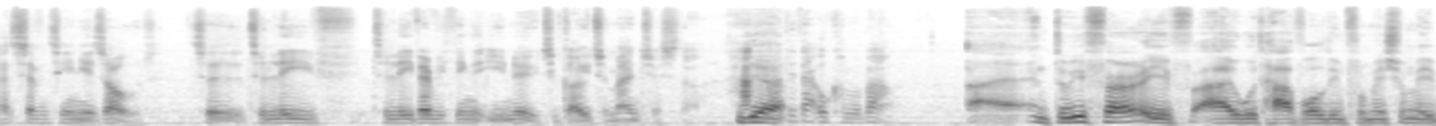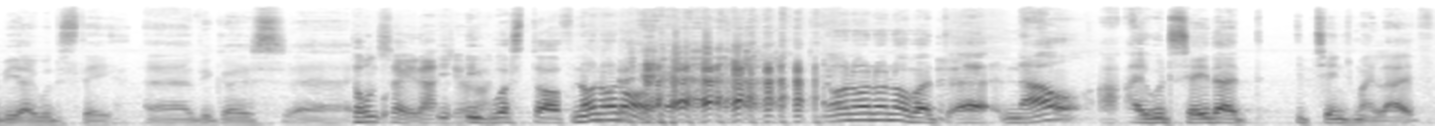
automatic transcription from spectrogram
at 17 years old to, to leave to leave everything that you knew to go to Manchester. How, Yeah. how did that all come about? Uh, and to be fair, if I would have all the information, maybe I would stay uh, because. Uh, Don't say that, It, it was tough. No, no, no, no, no, no, no. But uh, now I I would say that it changed my life,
